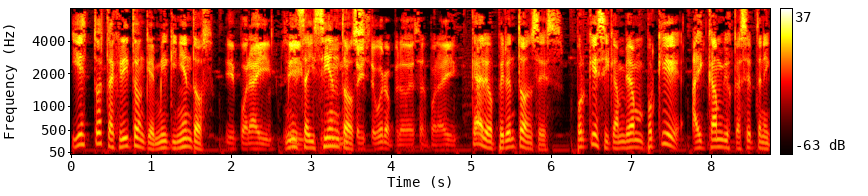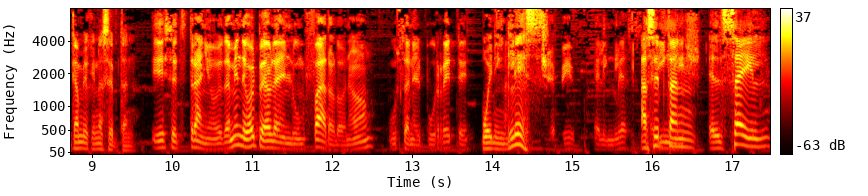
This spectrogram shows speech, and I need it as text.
Y esto está escrito en que 1500. Y por ahí. sí. 1600. No, no estoy seguro, pero debe ser por ahí. Claro, pero entonces, ¿por qué si cambiamos, por qué hay cambios que aceptan y cambios que no aceptan? Es extraño. También de golpe hablan en lunfardo, ¿no? Usan el purrete. O en inglés. Chepi, El inglés. Aceptan el sale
